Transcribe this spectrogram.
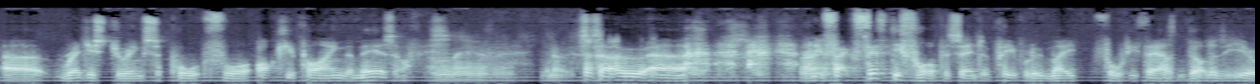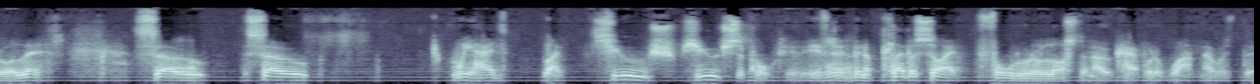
uh, registering support for occupying the mayor's office. Amazing. You know, so uh, right. and in fact, 54% of people who make forty thousand dollars a year or less. So so we had like huge, huge support. If yeah. there'd been a plebiscite, Ford would have lost and OCAP would have won. That was the,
